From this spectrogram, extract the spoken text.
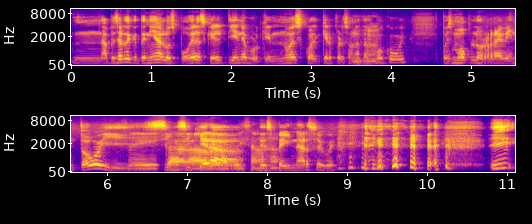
mm, a pesar de que tenía los poderes que él tiene, porque no es cualquier persona tampoco, güey, pues Mob lo reventó, güey, y Sí, sin siquiera risa, despeinarse, güey. y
